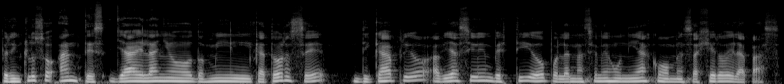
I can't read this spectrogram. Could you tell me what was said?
Pero incluso antes, ya el año 2014, DiCaprio había sido investido por las Naciones Unidas como mensajero de la paz.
